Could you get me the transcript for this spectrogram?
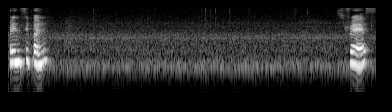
principal stress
